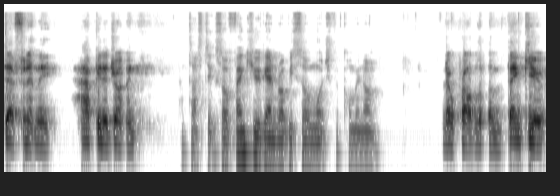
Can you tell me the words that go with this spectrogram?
Definitely. Happy to join. Fantastic. So thank you again, Robby, so much for coming on. No problem. Thank you.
